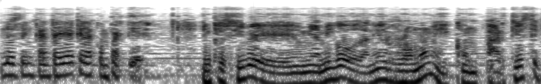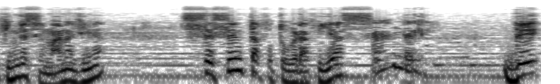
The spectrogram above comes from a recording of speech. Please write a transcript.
nos encantaría que la compartieran. Inclusive mi amigo Daniel Romo me compartió este fin de semana, Gina, 60 fotografías de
